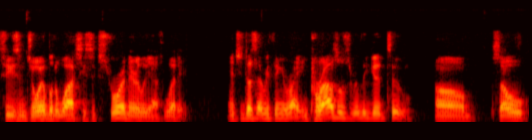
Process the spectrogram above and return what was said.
She's enjoyable to watch. She's extraordinarily athletic, and she does everything right. And Purrazzo's really good too. Um, so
